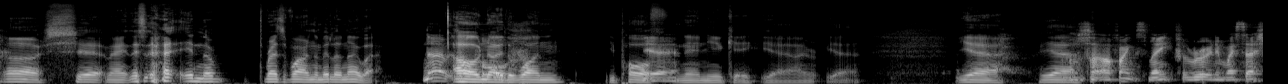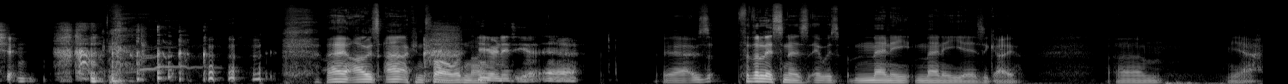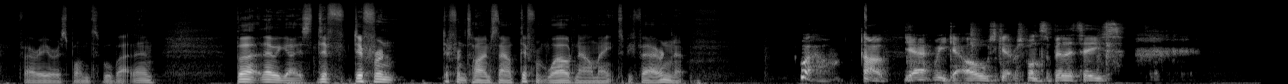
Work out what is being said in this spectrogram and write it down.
Oh shit, mate! This in the reservoir in the middle of nowhere. No. Oh no, the one you pour Yeah. near Newquay. Yeah, I, yeah, yeah, I yeah. was like, oh, thanks, mate, for ruining my session. Hey, I was out of control, wasn't I? You're an idiot. Yeah. Yeah, it was for the listeners. It was many, many years ago. Um, yeah, very irresponsible back then. But there we go. It's diff- different, different times now. Different world now, mate. To be fair, isn't it? Well, oh yeah, we get old, get responsibilities.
